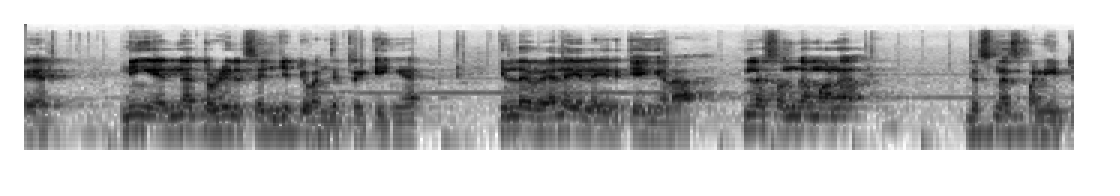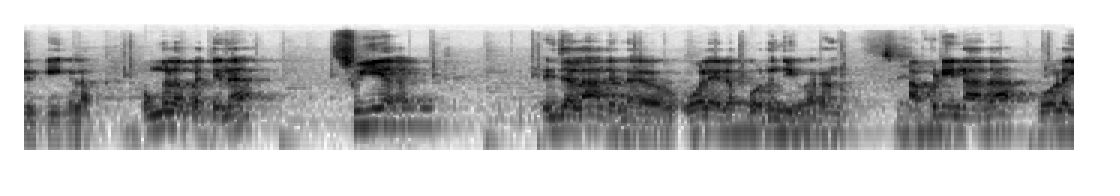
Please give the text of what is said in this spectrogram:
பேர் நீங்கள் என்ன தொழில் செஞ்சுட்டு வந்துட்டு இருக்கீங்க இல்லை வேலையில் இருக்கீங்களா இல்லை சொந்தமான பிஸ்னஸ் பண்ணிட்டு இருக்கீங்களா உங்களை பற்றின சுய இதெல்லாம் அதில் ஓலையில் பொருந்தி வரணும். அப்படின்னா தான் ஓலை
